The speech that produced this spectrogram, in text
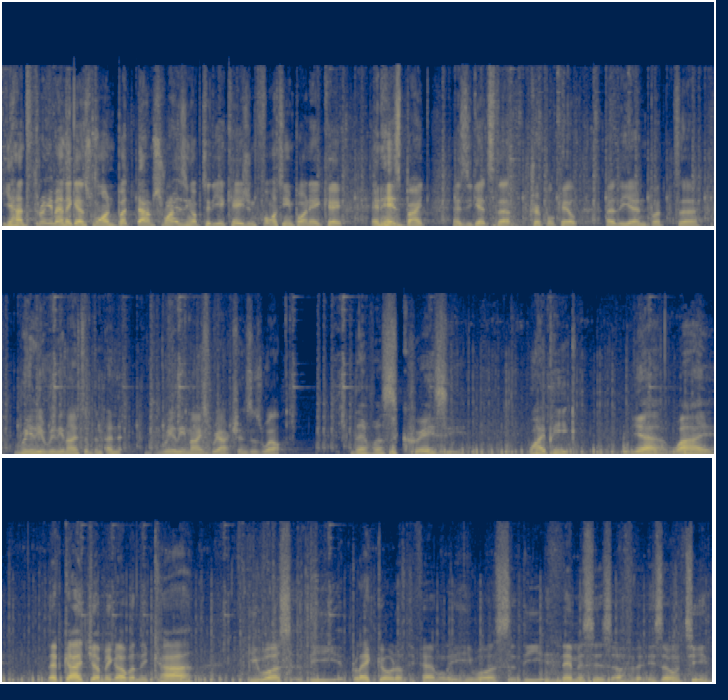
you had three men against one. But Daps rising up to the occasion, 14.8k in his bag as he gets that triple kill at the end. But uh, really, really nice, and, and really nice reactions as well. That was crazy. Why peek? Yeah, why? That guy jumping up in the car, he was the black goat of the family. He was the nemesis of his own team.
